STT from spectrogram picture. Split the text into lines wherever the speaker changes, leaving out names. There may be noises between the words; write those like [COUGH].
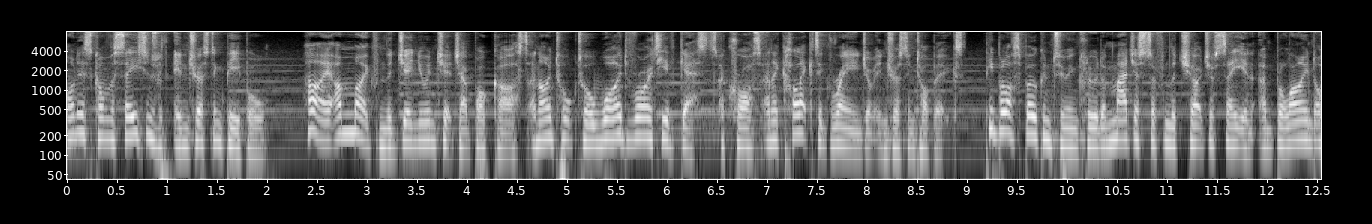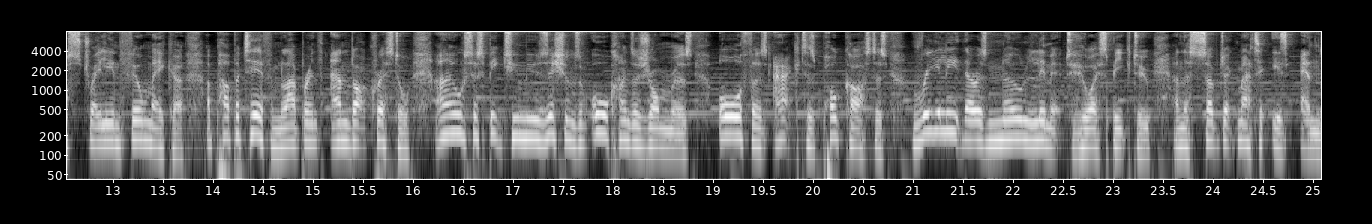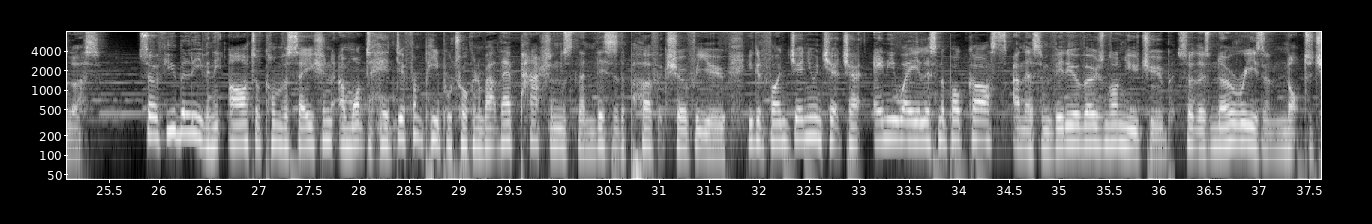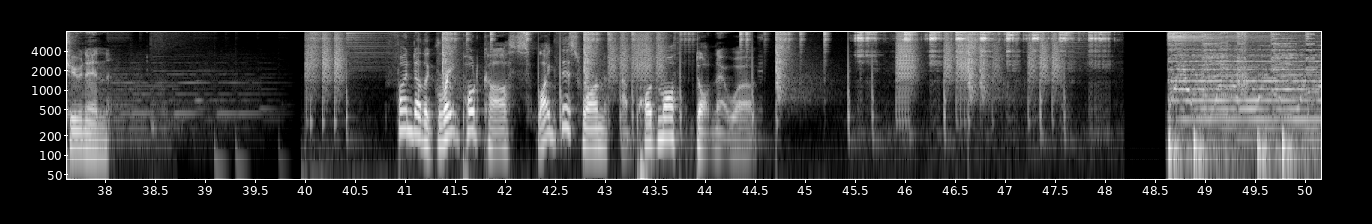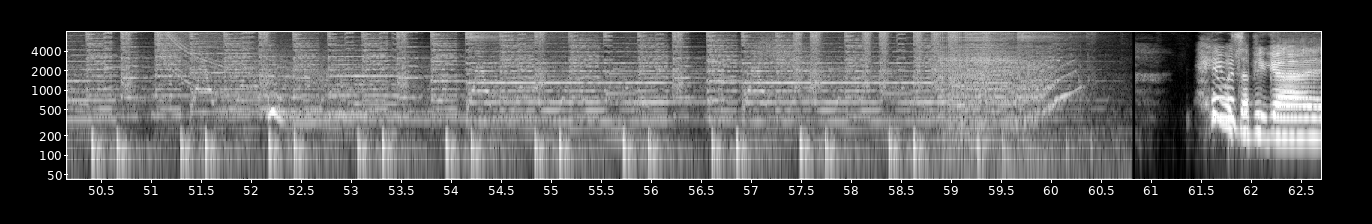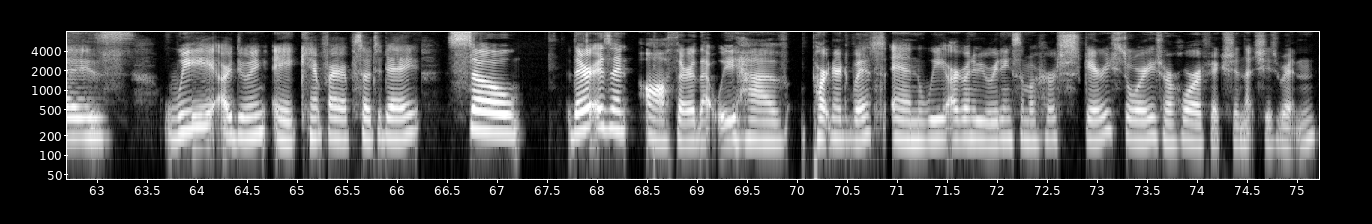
honest conversations with interesting people. Hi, I'm Mike from the Genuine Chit Chat podcast, and I talk to a wide variety of guests across an eclectic range of interesting topics. People I've spoken to include a magister from the Church of Satan, a blind Australian filmmaker, a puppeteer from Labyrinth and Dark Crystal, and I also speak to musicians of all kinds of genres, authors, actors, podcasters. Really, there is no limit to who I speak to, and the subject matter is endless. So, if you believe in the art of conversation and want to hear different people talking about their passions, then this is the perfect show for you. You can find Genuine Chit Chat anywhere you listen to podcasts, and there's some video versions on YouTube, so there's no reason not to tune in. Find other great podcasts like this one at podmoth.network.
what's up, you guys? We are doing a campfire episode today. So, there is an author that we have partnered with, and we are going to be reading some of her scary stories, her horror fiction that she's written.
